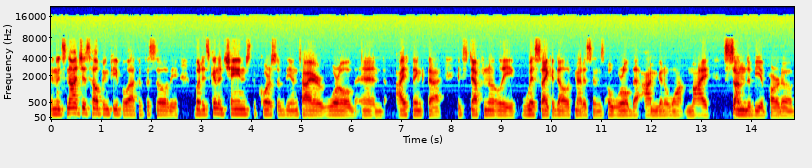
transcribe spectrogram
and it's not just helping people at the facility but it's going to change the course of the entire world and i think that it's definitely with psychedelic medicines a world that i'm going to want my son to be a part of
